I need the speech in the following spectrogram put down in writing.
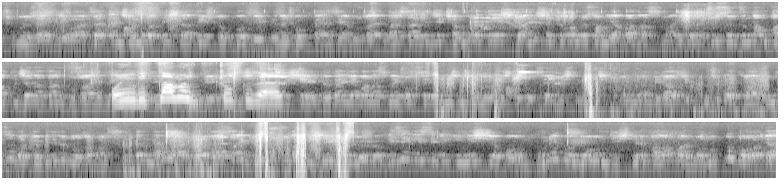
uçma özelliği var. Zaten çamur ateşle ateş topu birbirine çok benzeyen uzaylılar. Sadece çamur ateş yanlış hatırlamıyorsam yaban asmaydı. Şu sırtından patlıcan atan uzaylı. Oyun bitti ama çok güzel. Şey. Ve ben yaban asmayı çok sevdiğim için çamur ateşi çok sevmiştim ilk çıktığında. Birazcık uçup etrafımıza bakabiliriz o zaman. Şurada ne var? Devasa göz sudan bir şey görüyorum. Biz en iyisi bir iniş yapalım. Bu ne böyle oğlum? Dişleri falan var. Mamut mu bu? Ya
